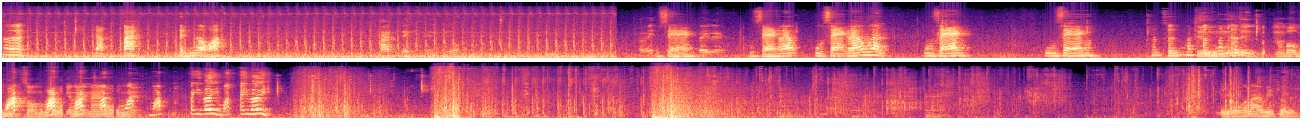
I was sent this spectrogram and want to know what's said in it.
เออ จัดไปถึงเหรอวะ พันหนึ่งถึงอยู่เอาไม่กูแซงไปเลยกูแซงแล้ว กูแซงแล้วเพื่อน กูแซง กูแซง มันถึง มันถึถึงง มันมันถึงถึงกลุ่มผมวัดสองวัดตัววัดในหน้าวัดผมวัดเนี่ยวัดไปเลย วัดไปเลย หนีลงข้างล่างพี่ตัวนึง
